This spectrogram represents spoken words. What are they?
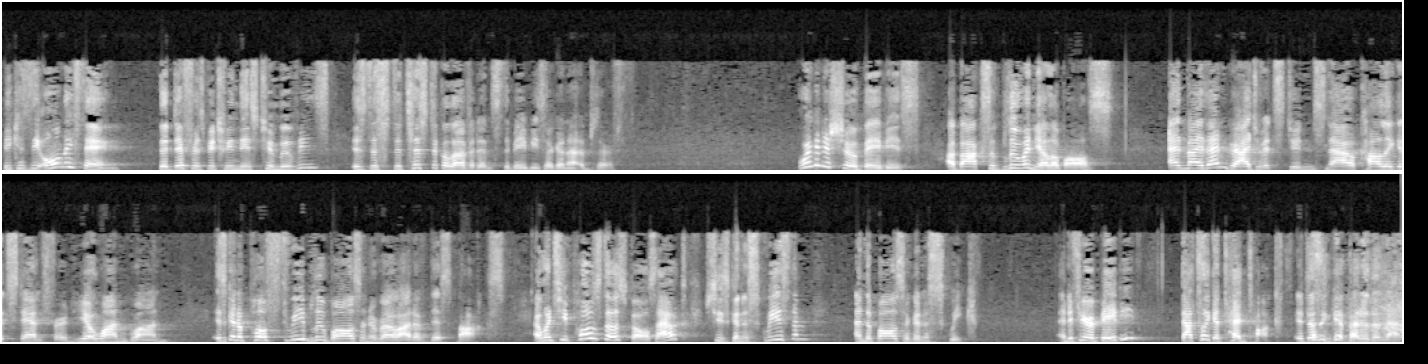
Because the only thing that differs between these two movies is the statistical evidence the babies are going to observe. We're going to show babies a box of blue and yellow balls and my then graduate student, now colleague at Stanford, Hyowon Gweon, is going to pull three blue balls in a row out of this box. And when she pulls those balls out, she's going to squeeze them, and the balls are going to squeak. And if you're a baby, that's like a TED talk. It doesn't get better than that.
